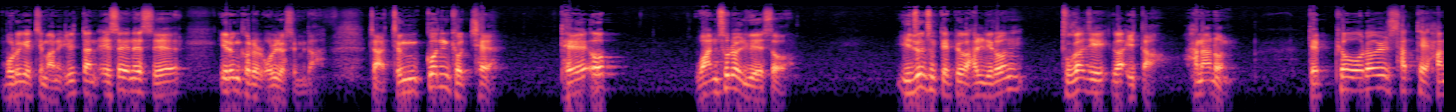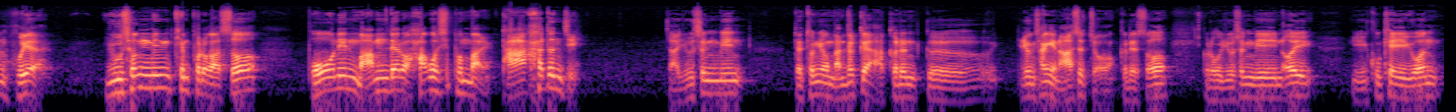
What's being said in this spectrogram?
모르겠지만 일단 SNS에 이런 글을 올렸습니다. 자 정권 교체 대업 완수를 위해서 이준석 대표가 할 일은 두 가지가 있다. 하나는 대표를 사퇴한 후에 유성민 캠프로 가서 본인 마음대로 하고 싶은 말 다 하든지 자 유승민 대통령 만들 거야 그런 그 영상이 나왔었죠. 그래서 그리고 유승민의 이 국회의원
